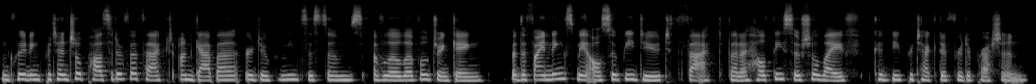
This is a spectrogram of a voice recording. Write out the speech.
including potential positive effect on GABA or dopamine systems of low level drinking, but the findings may also be due to the fact that a healthy social life could be protective for depression.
